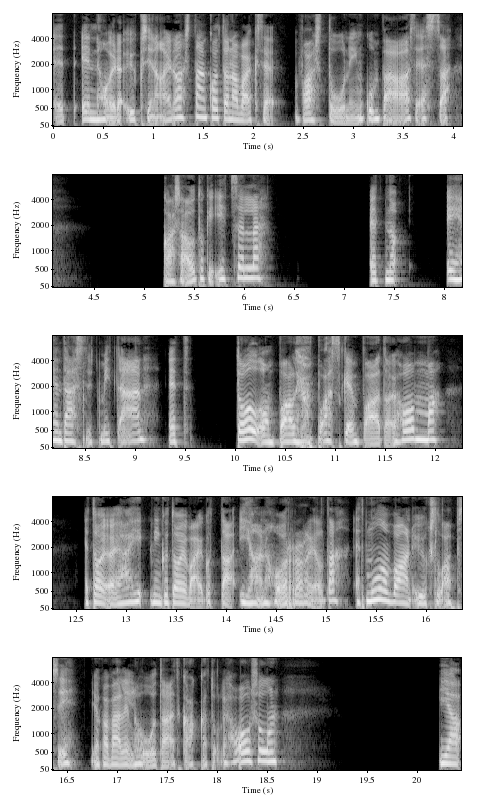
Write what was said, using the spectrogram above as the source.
et en hoida yksin ainoastaan kotona, vaikka se vastuu niin kuin pääasiassa kasautukin itselle. Että no eihän tässä nyt mitään, että tol on paljon paskempaa toi homma, ja toi, on ihan, niin toi vaikuttaa ihan horrorilta. Että mulla on vaan yksi lapsi, joka välillä huutaa, että kakka tuli housuun. Ja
